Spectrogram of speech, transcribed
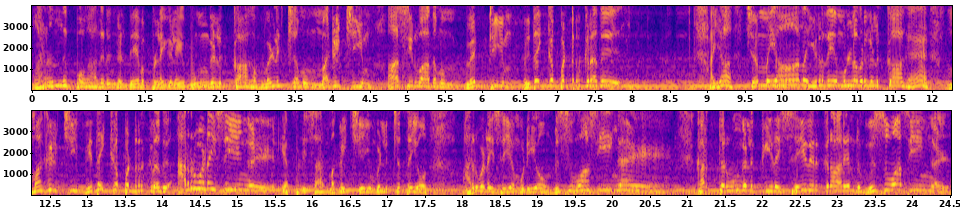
மறந்து போகாதிருங்கள் தேவ பிள்ளைகளே உங்களுக்காக வெளிச்சமும் மகிழ்ச்சியும் ஆசீர்வாதமும் வெற்றியும் விதைக்கப்பட்டிருக்கிறது. ஐயா செம்மையான இருதயம் உள்ளவர்களுக்காக மகிழ்ச்சி விதைக்கப்பட்டிருக்கிறது. அறுவடை செய்யுங்கள். எப்படி சார் மகிழ்ச்சியையும் வெளிச்சத்தையும் அறுவடை செய்ய முடியும்? விசுவாசியுங்கள். கர்த்தர் உங்களுக்கு இதை செய்திருக்கிறார் என்று விசுவாசியுங்கள்.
